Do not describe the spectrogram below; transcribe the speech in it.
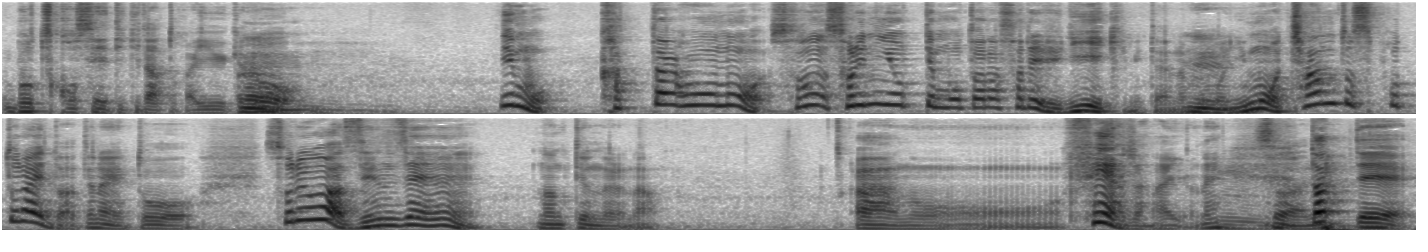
没個性的だとか言うけど、うん。でも買った方のそのそれによってもたらされる利益みたいなものにもちゃんとスポットライトを当てないとそれは全然なんて言うんだろうなあのフェアじゃないよね、そうだね。だって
